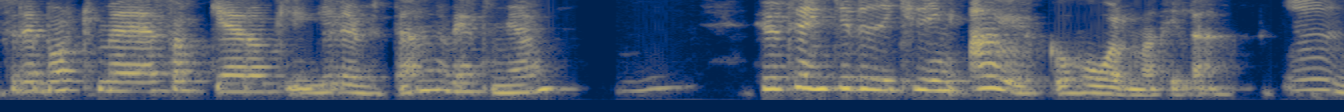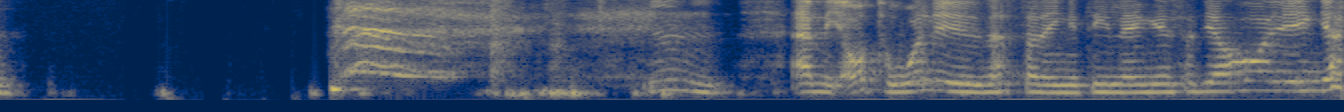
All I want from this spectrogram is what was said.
Så det är bort med socker och gluten, vetemjöl. Mm. Hur tänker vi kring alkohol, Matilda? Mm. Mm. Nej, men jag tål ju nästan ingenting längre så jag har ju inga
